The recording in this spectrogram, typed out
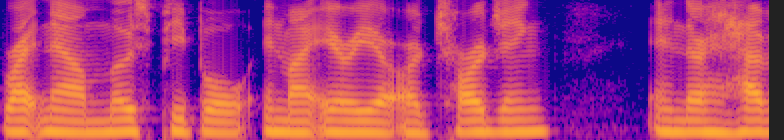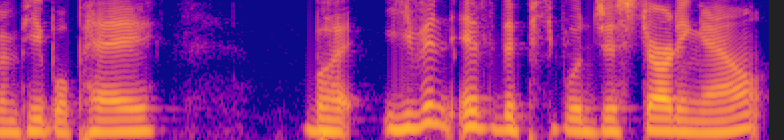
right now most people in my area are charging and they're having people pay. But even if the people just starting out,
